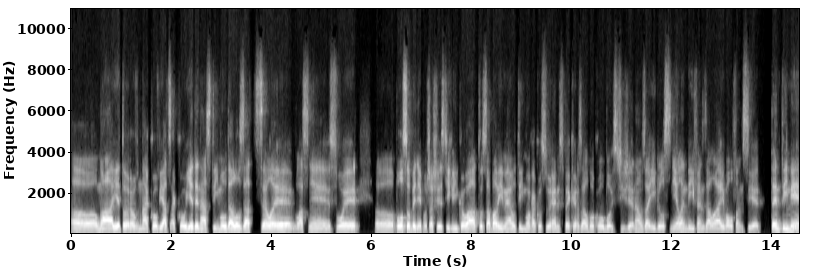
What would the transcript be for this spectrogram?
Uh, no a je to rovnako viac ako 11 tímov dalo za celé vlastne svoje uh, pôsobenie počas 6 výkov a to sa bavíme aj o tímoch ako sú Rams, Packers alebo Cowboys, čiže naozaj Eagles nielen defense, ale aj offense je. Ten tým je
